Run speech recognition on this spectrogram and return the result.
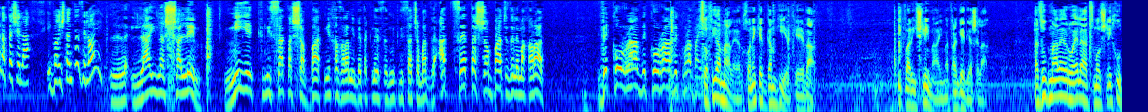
עם הפה שלה. היא כבר השתנתה, זה לא היא. לילה שלם. מכניסת השבת, מחזרה מבית הכנסת, מכניסת שבת ועד צאת השבת, שזה למחרת. וקורה וקורה וקורה. סופיה מאלר חונקת גם היא את כאבה. כבר השלימה עם הטרגדיה שלה. הזוג מאלר רואה לעצמו שליחות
